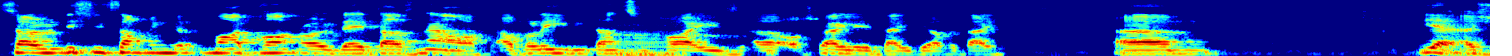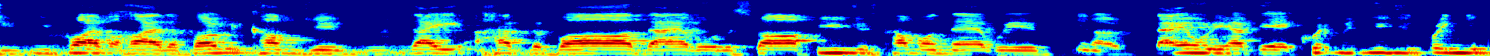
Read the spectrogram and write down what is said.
So this is something that my partner over there does now. I, I believe he done some Ah. parties uh, Australia Day the other day. Um, yeah, as you, you private hire the boat, it comes with they have the bar, they have all the staff. You just come on there with you know they already have the equipment. You just bring your,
